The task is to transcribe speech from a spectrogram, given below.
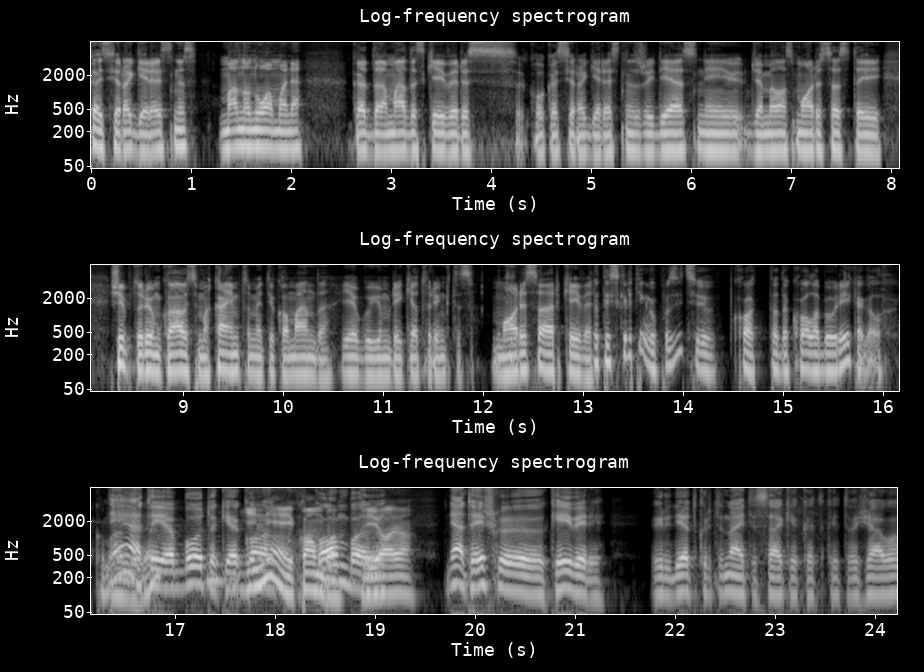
kas yra geresnis, mano nuomonė, kad Madas Keiveris kol kas yra geresnis žaidėjas nei Džemilas Morisas. Tai šiaip turim klausimą, ką imtumėte į komandą, jeigu jums reikėtų rinktis Morisą ar Keiverį? Bet tai skirtingų pozicijų, ko tada ko labiau reikia gal komandai. Ne, tai abu tokie ko- Gynėjai, kombo. kombo. Jo, jo. Ne, tai aišku, Keiverį. Ir dėt Kurtinaitis sakė, kad kai atvažiavo,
